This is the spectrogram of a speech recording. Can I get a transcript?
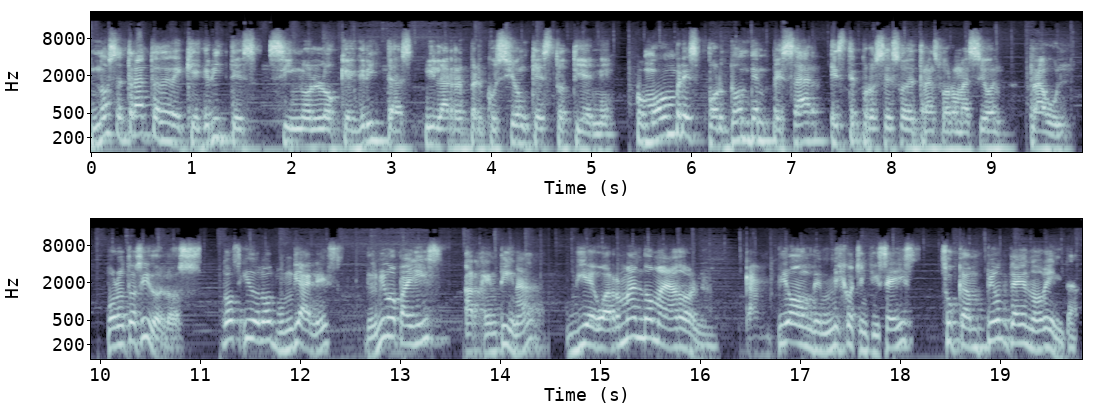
No se trata de que grites, sino lo que gritas y la repercusión que esto tiene. Como hombres, ¿por dónde empezar este proceso de transformación, Raúl? Por otros ídolos, dos ídolos mundiales del mismo país, Argentina, Diego Armando Maradona, campeón de México 86, subcampeón de Italia 90.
